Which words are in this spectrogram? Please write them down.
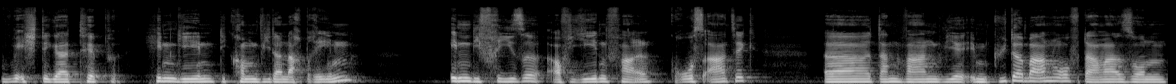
Wichtiger Tipp, hingehen, die kommen wieder nach Bremen in die Friese, auf jeden Fall großartig. Äh, dann waren wir im Güterbahnhof, da war so ein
